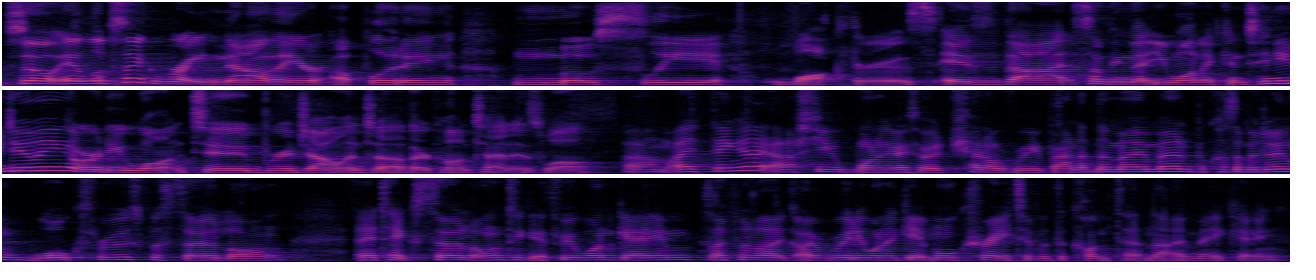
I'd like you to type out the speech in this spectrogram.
So it looks like right now that you're uploading mostly walkthroughs. Is that something that you want to continue doing or do you want to bridge out into other content as well? Um, I think I actually want to go through a channel rebrand at the moment because I've been doing walkthroughs for so long and it takes so long to get through one game. So I feel like I really want to get more creative with the content that I'm making.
